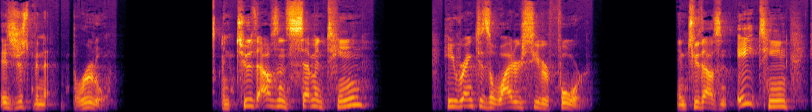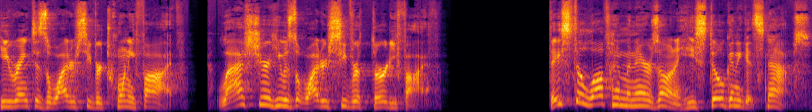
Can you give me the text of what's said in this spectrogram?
it's just been brutal. In 2017, he ranked as a wide receiver four. In 2018, he ranked as a wide receiver 25. Last year, he was the wide receiver 35. They still love him in Arizona. He's still going to get snaps.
